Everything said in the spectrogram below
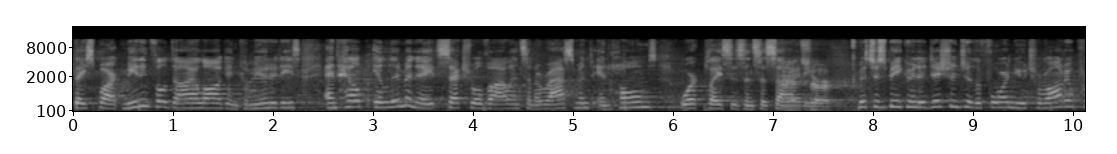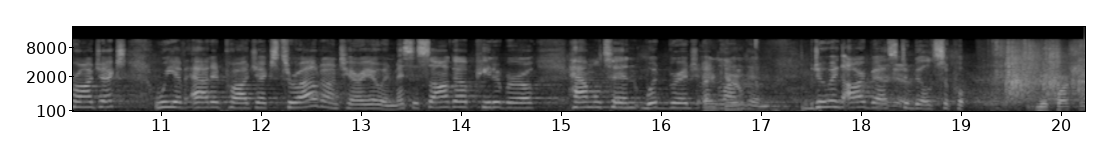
They spark meaningful dialogue in communities and help eliminate sexual violence and harassment in homes, workplaces and society. Answer. Mr. Speaker, in addition to the four new Toronto projects, we have added projects throughout Ontario in Mississauga, Peterborough, Hamilton, Woodbridge and you. London, doing our best to build support. New question,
